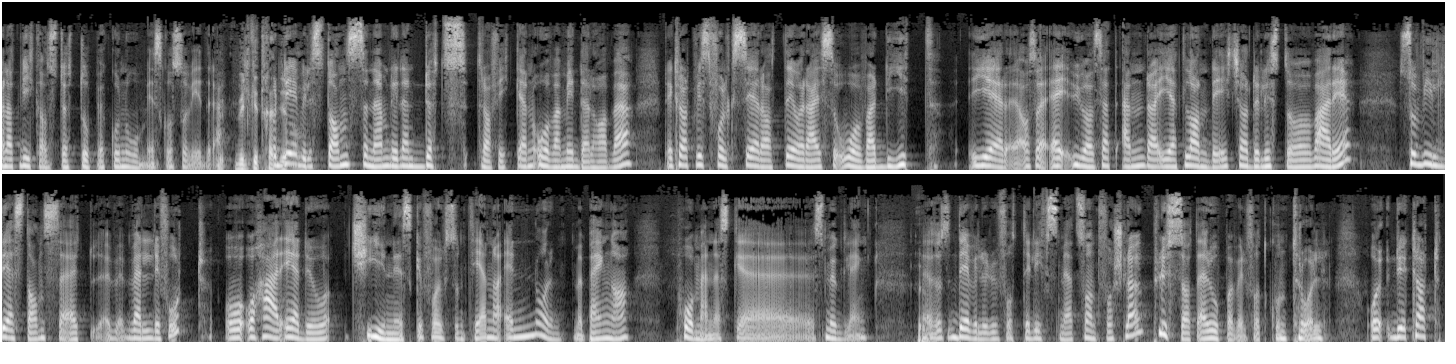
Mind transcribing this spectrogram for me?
men at vi kan støtte opp økonomisk osv. Det vil stanse nemlig den dødstrafikken over Middelhavet. Det er klart Hvis folk ser at det å reise over dit gir, altså, uansett enda i et land de ikke hadde lyst til å være i, så vil det stanse veldig fort. Og, og, her er det jo kyniske folk som tjener enormt med penger på menneskesmugling. Eh, det ville du fått til livs med et sånt forslag, pluss at Europa ville fått kontroll. Og det er klart,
